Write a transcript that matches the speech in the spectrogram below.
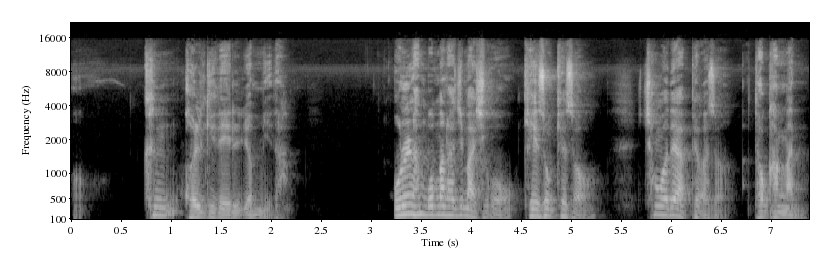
어, 큰 걸기대회를 엽니다. 오늘 한 번만 하지 마시고 계속해서 청와대 앞에 가서 더 강한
